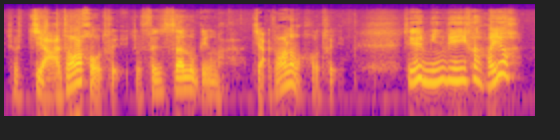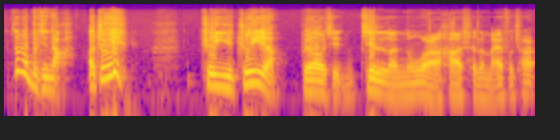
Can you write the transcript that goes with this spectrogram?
就假装后退，就分三路兵马呀，假装的往后退。这些民兵一看，哎呀，这么不禁打啊！追，这一追呀，不要紧，进了努尔哈赤的埋伏圈。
